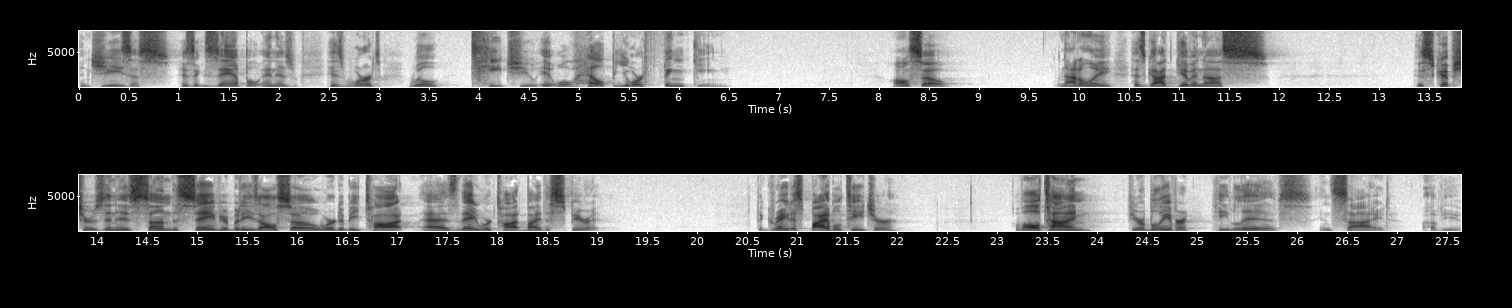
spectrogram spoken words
and Jesus, his example and his, his words will teach you, it will help your thinking. Also, not only has God given us his scriptures and his son the savior but he's also were to be taught as they were taught by the spirit. The greatest bible teacher of all time if you're a believer he lives inside of you.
